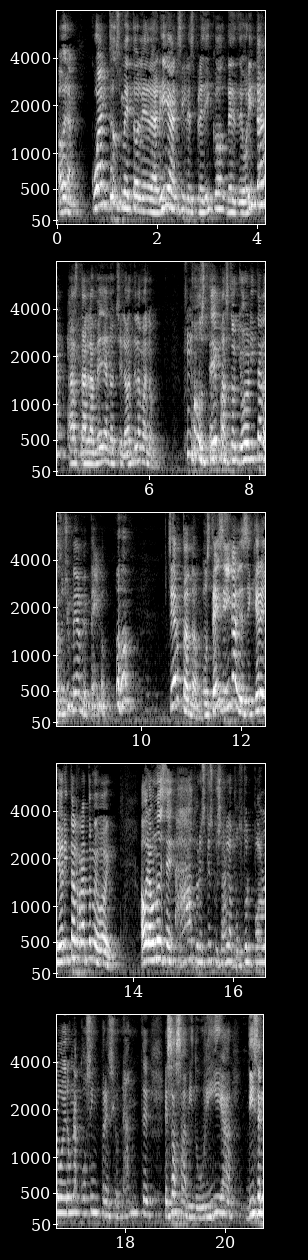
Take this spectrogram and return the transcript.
Ahora, ¿cuántos me tolerarían si les predico desde ahorita hasta la medianoche? Levante la mano. No, usted, pastor, yo ahorita a las ocho y media me pelo. ¿Cierto o no? Usted sígale si quiere, yo ahorita al rato me voy. Ahora uno dice, ah, pero es que escuchar al apóstol Pablo era una cosa impresionante, esa sabiduría, dicen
